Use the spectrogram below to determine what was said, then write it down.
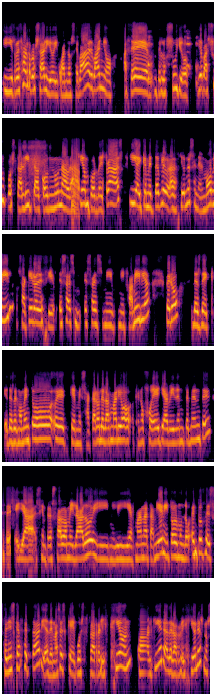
y reza el rosario y cuando se va al baño a hacer de lo suyo, lleva su postalita con una oración por detrás y hay que meterle oraciones en el móvil, o sea, quiero decir, esa es, esa es mi, mi familia, pero desde, desde el momento eh, que me sacaron del armario, que no fue ella, evidentemente, ella siempre ha estado a mi lado y mi hermana también y todo el mundo. Entonces, tenéis que aceptar y además es que vuestra religión, cualquiera de las religiones nos,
